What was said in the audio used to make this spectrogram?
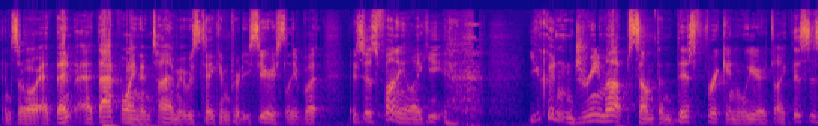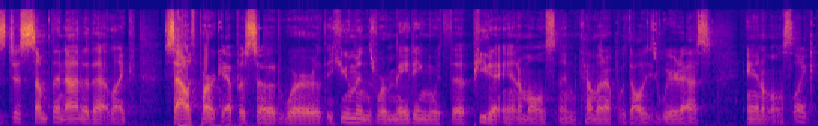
And so at that at that point in time, it was taken pretty seriously. But it's just funny, like you, you couldn't dream up something this freaking weird. Like this is just something out of that like South Park episode where the humans were mating with the PETA animals and coming up with all these weird ass animals. Like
